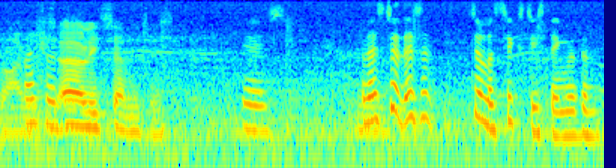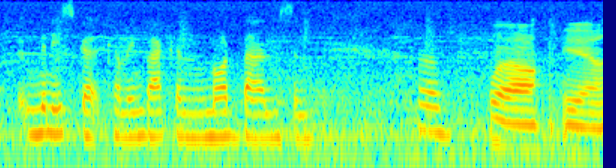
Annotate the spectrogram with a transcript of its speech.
revival. It's early 70s. Yes. But there's still, there's a, still a 60s thing with the miniskirt coming back and mod bands and... Oh. Well, yeah.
